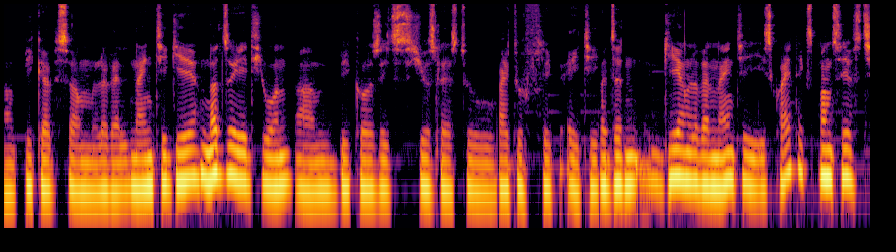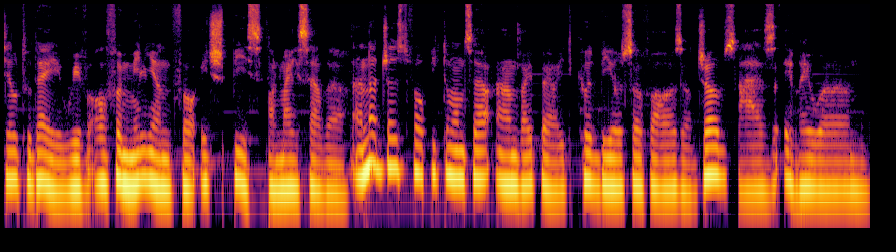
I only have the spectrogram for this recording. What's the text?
uh, pick up some level 90 gear, not the 81 um, because it's useless to try to flip 80, but the gear level 90 is quite expensive still today with half a million for each piece on my server. And not just for Pictomancer and Viper, it could be also for other jobs as everyone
